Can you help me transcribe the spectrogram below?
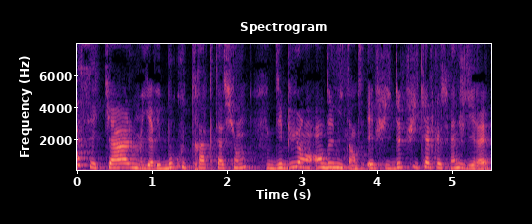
assez calme, il y avait beaucoup de tractations. Début en demi-teinte. Et puis depuis quelques semaines, je dirais,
